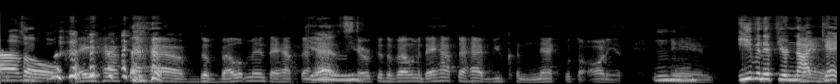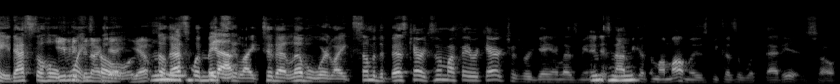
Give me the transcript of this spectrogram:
Um, So They have to have development. They have to Yes. have character development. They have to have you connect with the audience. mhm. And even if you're not Man. gay, that's the whole Even if point. you're not so, gay, yep. so that's what makes Yeah. it like to that level where like some of the best characters, some of my favorite characters were gay and lesbian, and it's not Mhm. because of my mama, it's because of what that is. So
